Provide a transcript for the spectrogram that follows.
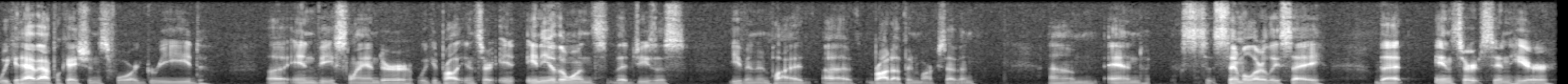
we could have applications for greed, uh, envy, slander. We could probably insert in, any of the ones that Jesus even implied, uh, brought up in Mark 7. Um, and s- similarly say that insert sin here,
